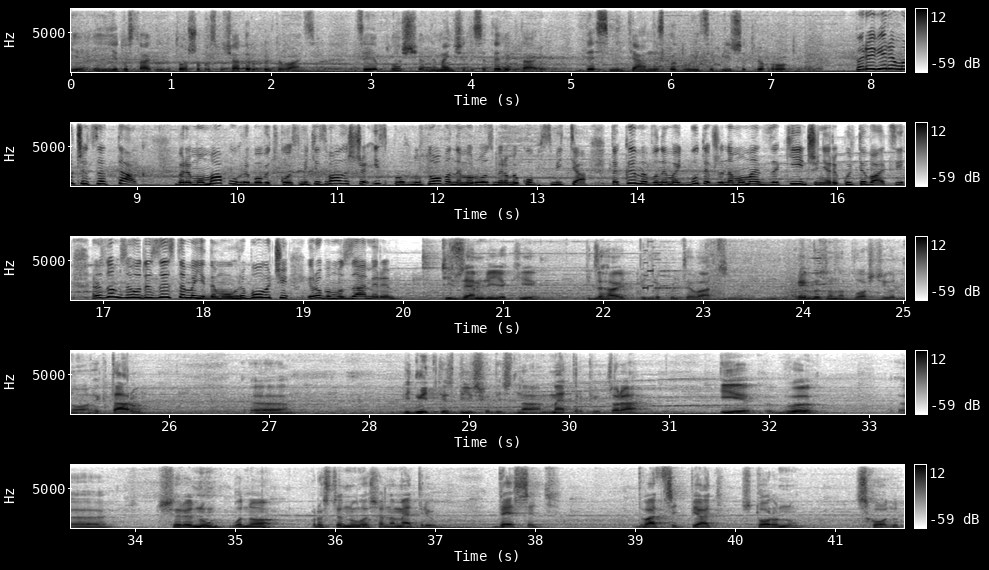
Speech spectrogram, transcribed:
є. І її достатньо для того, щоб розпочати рекультивацію. Це є площа не менше 10 гектарів, де сміття не складується більше трьох років. Перевіримо, чи це так. Беремо мапу Грибовицького сміттєзвалища із прогнозованими розмірами куб сміття. Такими вони мають бути вже на момент закінчення рекультивації. Разом з геодезистами їдемо у Грибовичі і робимо заміри. ті землі, які підлягають під рекультивацію, приблизно на площі одного гектару. Е, Відмітки збільшились на метр півтора, і в е, ширину воно розтягнулося на метрів 10-25 в сторону сходу.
